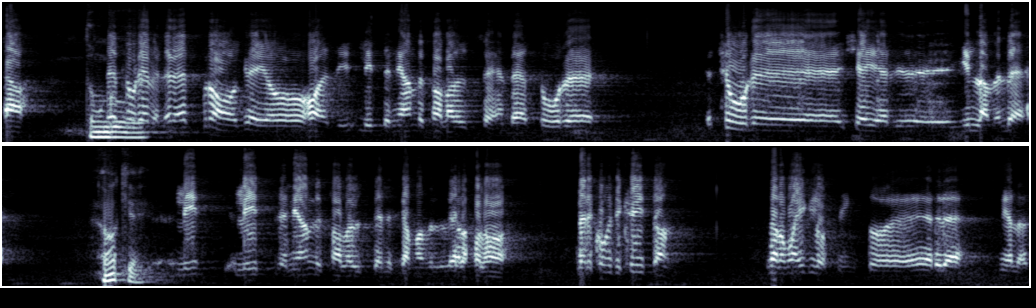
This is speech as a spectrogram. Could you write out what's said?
Ja. De Jag tror går... det är väl rätt grej att ha ett lite neandertalarutseende. Jag tror, eh, jag tror eh, tjejer eh, gillar väl det. Okej. Lite, lite neandertalarutseende ska man väl i alla fall ha. När det kommer till kritan, när de har ägglossning, så är det det som gäller.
